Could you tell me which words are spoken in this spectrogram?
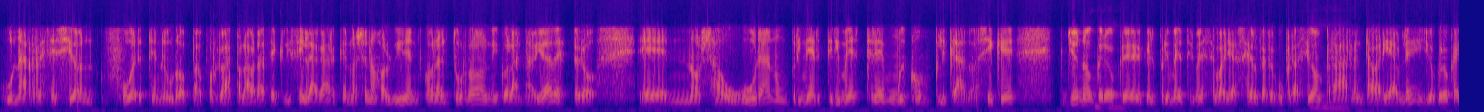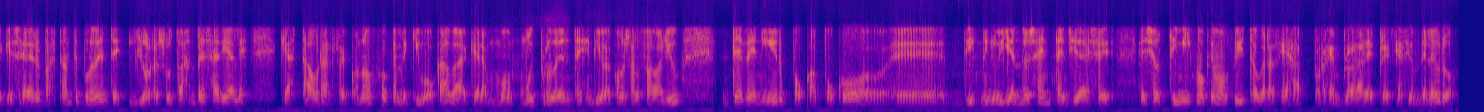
una recesión fuerte en Europa. Porque las palabras de Christine Lagarde, que no se nos olviden con el turrón y con las navidades, pero eh, nos auguran un primer trimestre muy complicado. Así que yo no creo que, que el primer trimestre vaya a ser de recuperación para la renta variable yo creo que hay que ser bastante prudente. Y los resultados empresariales que hasta ahora reconozco que me equivocaba, que éramos muy prudentes en Divacons Alpha Value, deben ir poco a poco eh, disminuyendo esa intensidad, ese, ese optimismo que hemos visto gracias a, por ejemplo, a la depreciación del euro,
